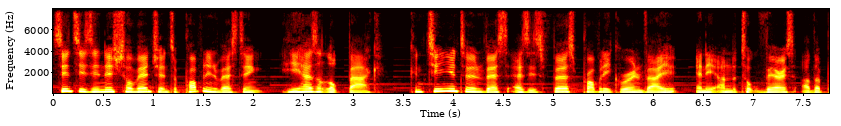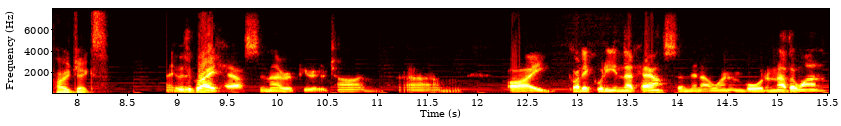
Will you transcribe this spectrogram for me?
Since his initial venture into property investing, he hasn't looked back, continuing to invest as his first property grew in value and he undertook various other projects. It was a great house, and over a period of time, um, I got equity in that house, and then I went and bought another one.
